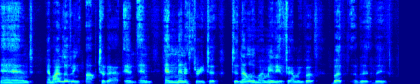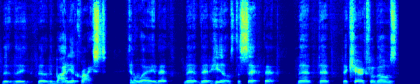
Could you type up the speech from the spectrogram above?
And am I living up to that and and and ministry to to not only my immediate family but but the the the the the, the body of Christ in a way that that that heals the sick that that that that cares for those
